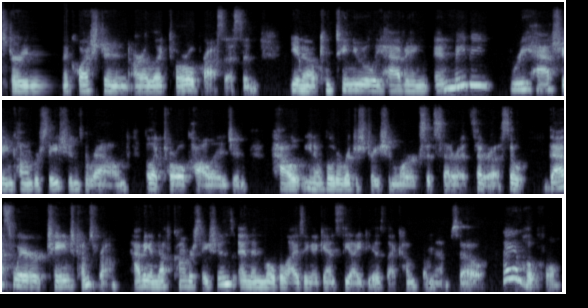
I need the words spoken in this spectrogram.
starting to question our electoral process and, you know, continually having and maybe rehashing conversations around electoral college and how you know voter registration works et cetera et cetera. So that's where change comes from having enough conversations and then mobilizing against the ideas that come from them. So i am hopeful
